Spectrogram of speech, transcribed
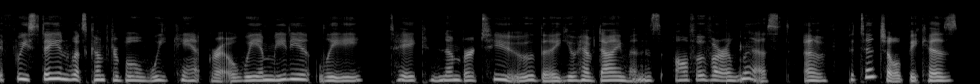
if we stay in what's comfortable, we can't grow. We immediately take number two, the you have diamonds, off of our mm-hmm. list of potential because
